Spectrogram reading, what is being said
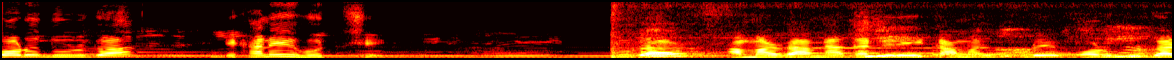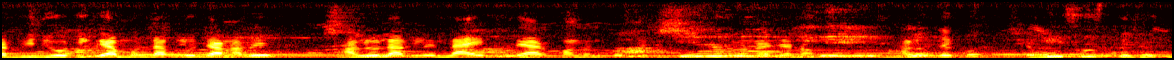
বড় দুর্গা এখানেই হচ্ছে। আমার রান্নাঘাটের এই কামালপুরে বড় দুর্গার ভিডিওটি কেমন লাগল জানাবে। ভালো লাগলে লাইক শেয়ার কমেন্ট করতে কিন্তু ভুলো না যেন। ভালো থেকো এবং সুস্থ থেকো।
